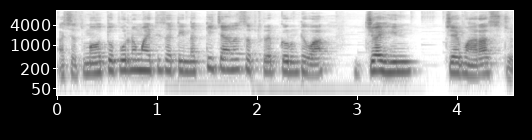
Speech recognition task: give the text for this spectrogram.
अशाच महत्त्वपूर्ण माहितीसाठी नक्की चॅनल सबस्क्राईब करून ठेवा. जय हिंद जय महाराष्ट्र.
